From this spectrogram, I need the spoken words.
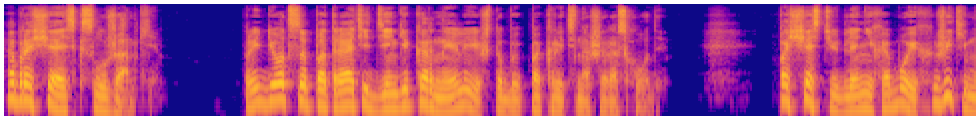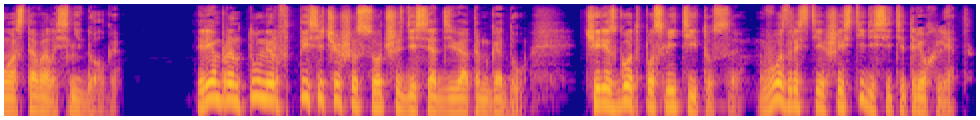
обращаясь к служанке. «Придется потратить деньги Корнелии, чтобы покрыть наши расходы». По счастью для них обоих, жить ему оставалось недолго. Рембрандт умер в 1669 году, через год после Титуса, в возрасте 63 лет.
